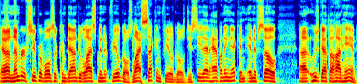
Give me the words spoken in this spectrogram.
uh, a number of Super Bowls have come down to last minute field goals, last second field goals. Do you see that happening, Nick? And, and if so, uh, who's got the hot hand?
